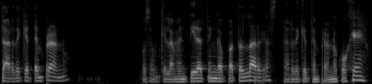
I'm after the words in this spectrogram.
tarde que temprano, pues aunque la mentira tenga patas largas, tarde que temprano cojea.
